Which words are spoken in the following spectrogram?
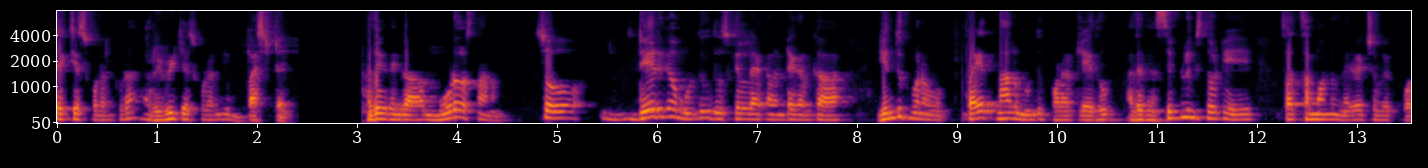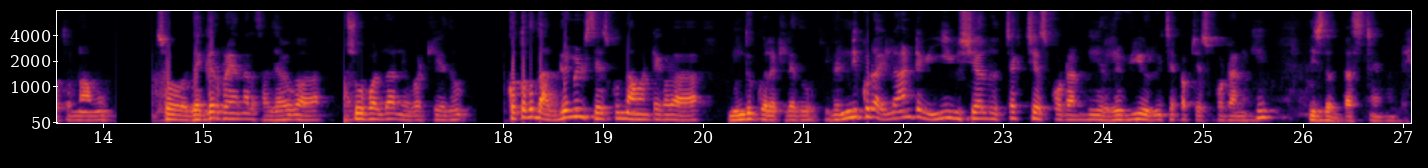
చెక్ చేసుకోవడానికి కూడా రివ్యూ చేసుకోవడానికి బెస్ట్ టైం అదేవిధంగా మూడవ స్థానం. సో డేర్గా ముందుకు దూసుకెళ్ళలేకాలంటే కనుక ఎందుకు మనం ప్రయత్నాలు ముందుకు పడట్లేదు? అదేవిధంగా సిబ్లింగ్స్ తోటి సత్సంబంధం నెరవేర్చలేకపోతున్నాము. సో దగ్గర ప్రయాణాలు సజావుగా శుభ ఫలితాలను ఇవ్వట్లేదు. కొత్త కొత్త అగ్రిమెంట్స్ చేసుకుందామంటే కూడా ముందుకు వెళ్ళట్లేదు. ఇవన్నీ కూడా ఇలాంటివి ఈ విషయాలు చెక్ చేసుకోవడానికి రివ్యూ రీచెకప్ చేసుకోవడానికి ఈజ్ ద బెస్ట్ టైం అండి.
